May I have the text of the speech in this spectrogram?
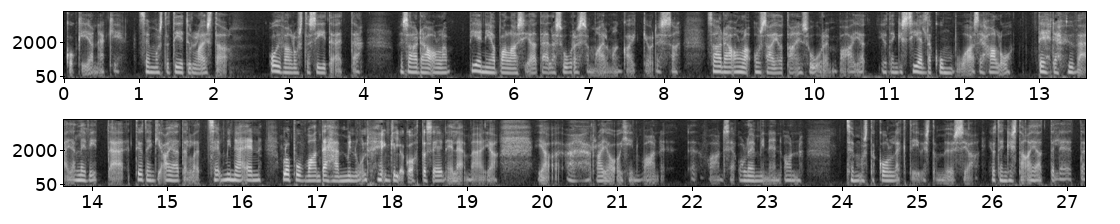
koki ja näki. Semmoista tietynlaista oivallusta siitä, että me saadaan olla pieniä palasia täällä suuressa maailmankaikkeudessa. Saadaan olla osa jotain suurempaa ja jotenkin sieltä kumpuaa se halu tehdä hyvää ja levittää. Että jotenkin ajatella, että se minä en lopu vaan tähän minun henkilökohtaiseen elämään ja, ja äh, rajoihin, vaan, vaan se oleminen on semmoista kollektiivista myös ja jotenkin sitä ajattelee, että,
